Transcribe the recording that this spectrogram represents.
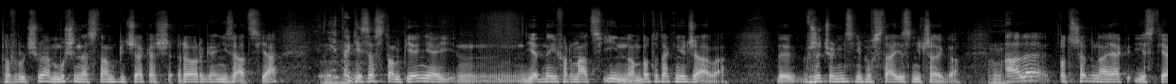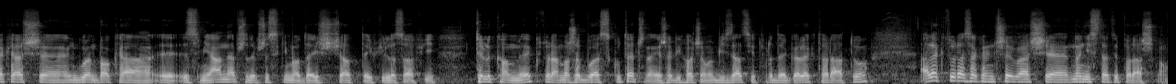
powróciła, musi nastąpić jakaś reorganizacja. Nie takie zastąpienie y, jednej formacji inną, bo to tak nie działa. W życiu nic nie powstaje z niczego. Ale potrzebna jest jakaś e, głęboka y, zmiana, przede wszystkim odejście od tej filozofii tylko my, która może była skuteczna, jeżeli chodzi o mobilizację twardego elektoratu, ale która zakończyła się, no niestety, porażką.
